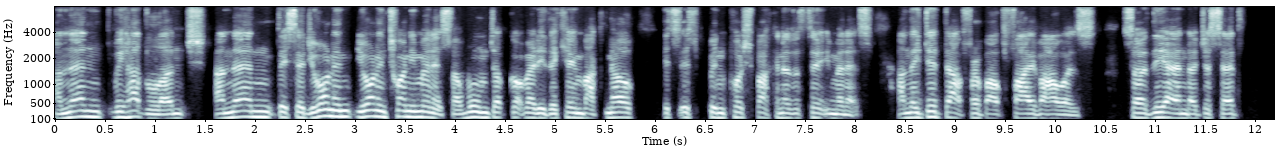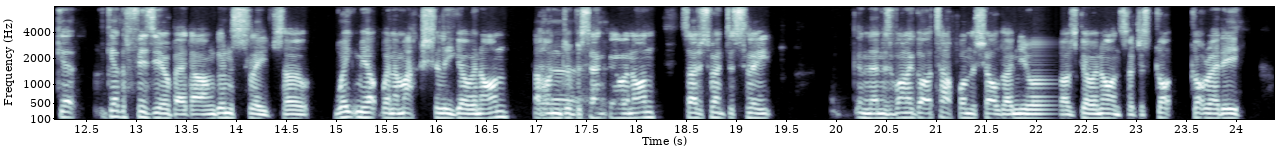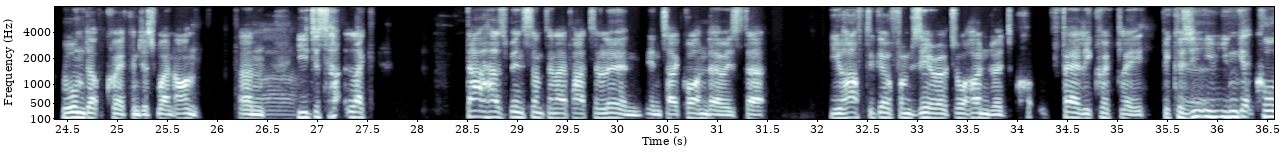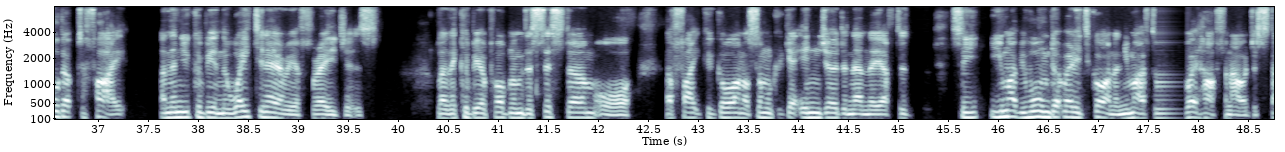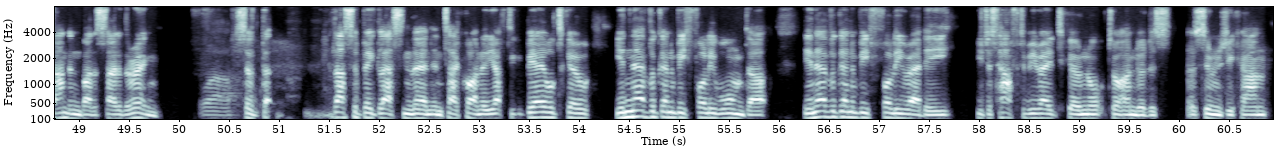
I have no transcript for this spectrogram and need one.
And then we had lunch. And then they said you're on in you're on in 20 minutes. So i warmed up got ready. They came back. No it's it's been pushed back another 30 minutes. And they did that for about five hours. So at the end i just said get get the physio bed out. I'm going to sleep. So wake me up when i'm actually going on 100% going on. So i just went to sleep and then as when i got a tap on the shoulder i knew i was going on so i just got got ready warmed up quick and just went on and Wow. you just like that has been something I've had to learn in taekwondo is that you have to go from zero to 100 fairly quickly because Yeah. you, you can get called up to fight and then you could be in the waiting area for ages. Like there could be a problem with the system or a fight could go on or someone could get injured and then they have to. So you- might be warmed up, ready to go on, and you might have to wait half an hour just standing by the side of the ring. wow. So that, that's a big lesson learned in taekwondo. You have to be able to go. You're never going to be fully warmed up. You're never going to be fully ready. You just have to be ready to go 0 to 100 as, as soon as you can.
